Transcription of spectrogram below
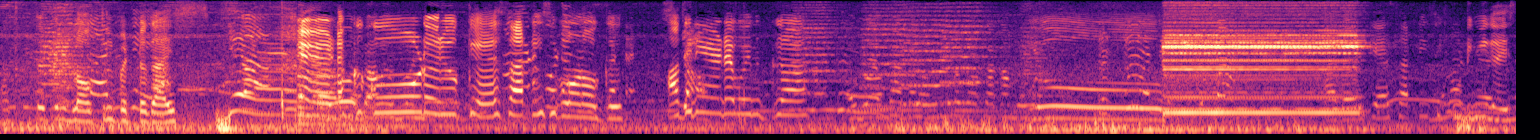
മൊത്തത്തിൽ ബ്ലോക്കിൽ പെട്ടു ഗൈസ് ഇടയ്ക്ക് കൂടെ ഒരു K S R T C പോണോക്ക് അതിനെടെ പോയി അയ്യോ. K S R T C കുടുങ്ങി ഗൈസ്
